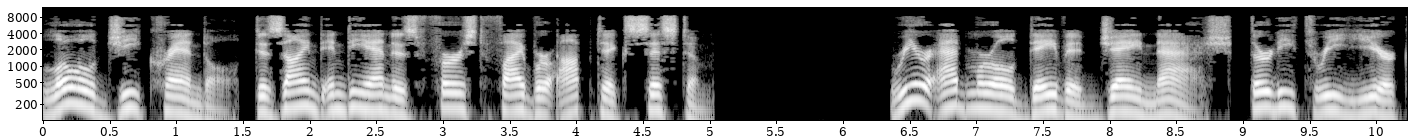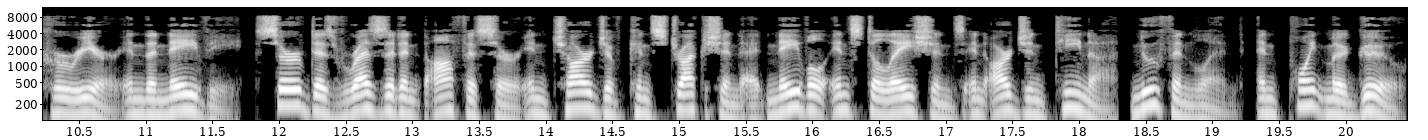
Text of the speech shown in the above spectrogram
Lowell G. Crandall, designed Indiana's first fiber optics system Rear Admiral David J. Nash, 33-year career in the Navy, served as resident officer in charge of construction at naval installations in Argentina, Newfoundland, and Point Mugu,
